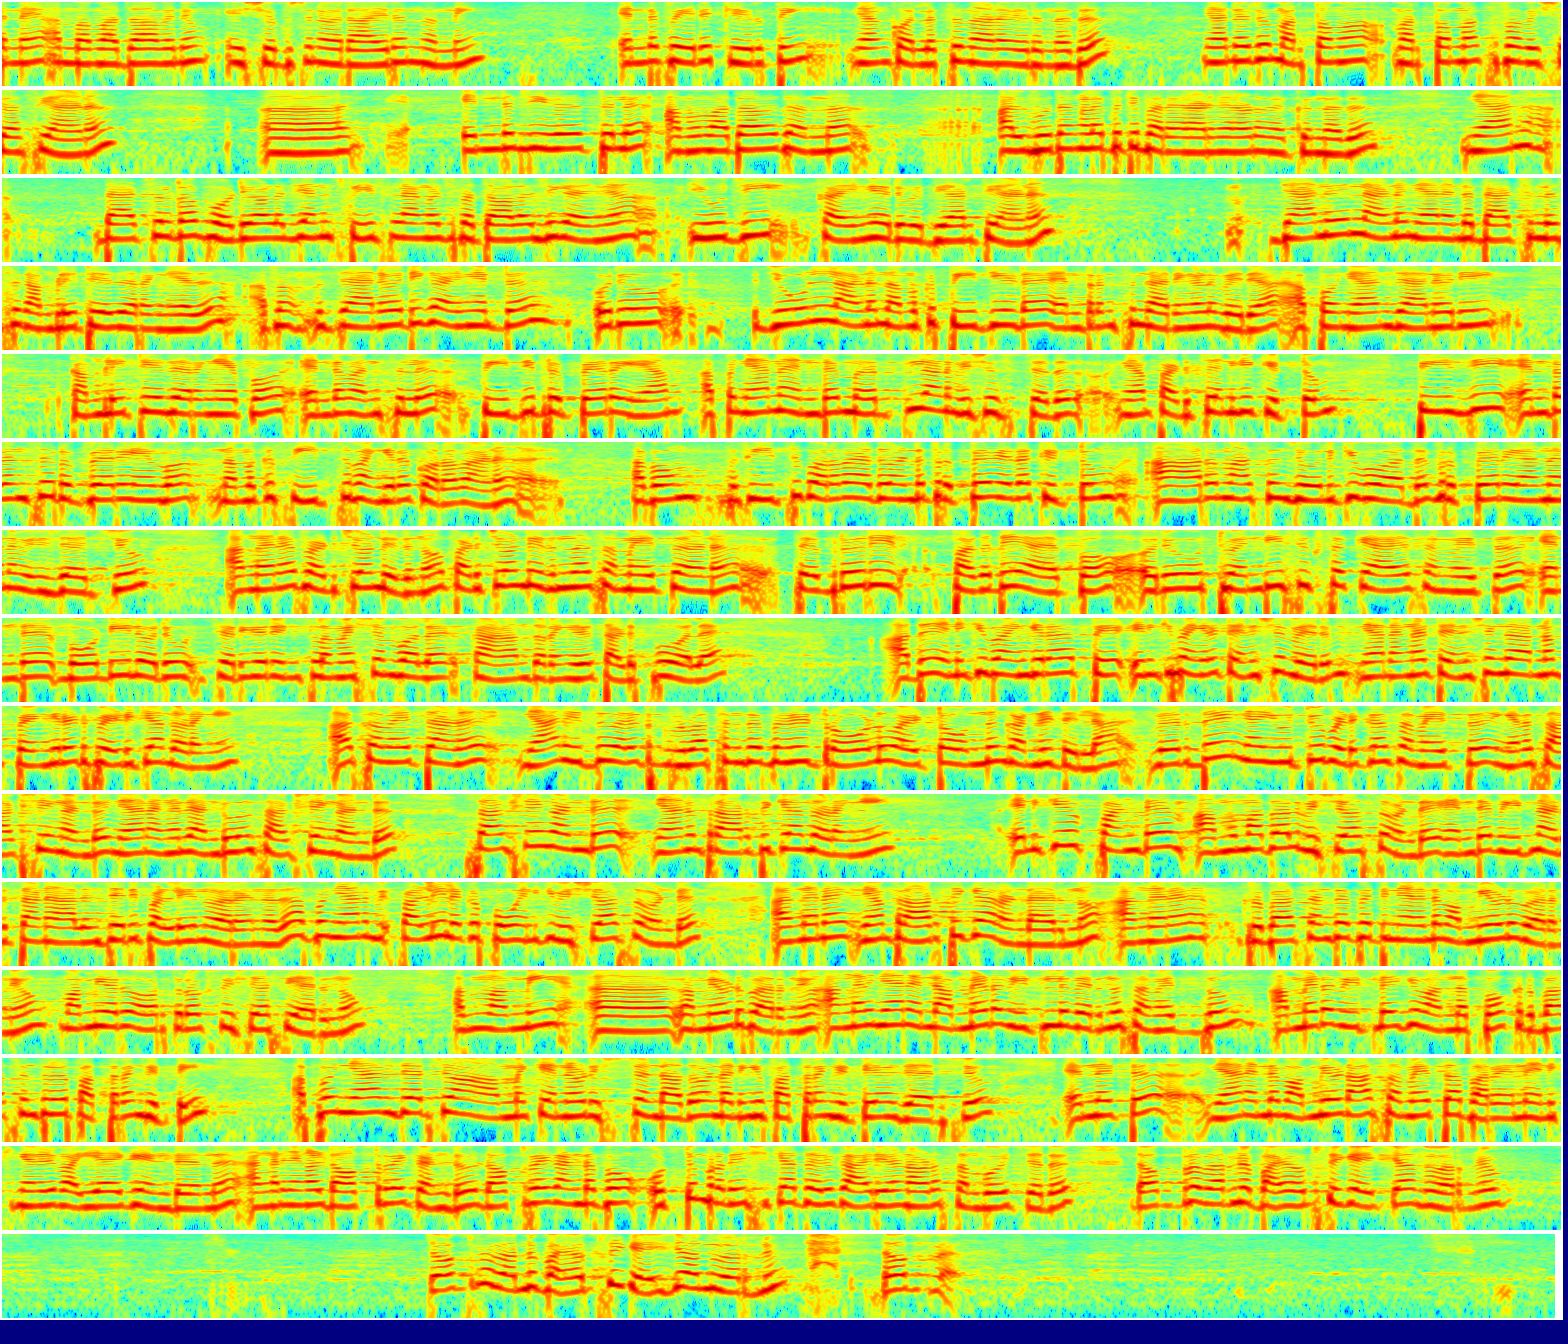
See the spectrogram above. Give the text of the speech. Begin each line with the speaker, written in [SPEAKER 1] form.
[SPEAKER 1] തന്നെ അമ്മ മാതാവിനും യേശുപ്പച്ചനും ഒരായിരം നന്ദി. എന്റെ പേര് കീർത്തി. ഞാൻ കൊല്ലത്തു നിന്നാണ് വരുന്നത്. ഞാനൊരു മർത്തോമ മർത്തോമ സഭ വിശ്വാസിയാണ് എന്റെ ജീവിതത്തിൽ അമ്മ മാതാവ് തന്ന അത്ഭുതങ്ങളെപ്പറ്റി പറയാനാണ് ഞാനിവിടെ നിൽക്കുന്നത്. ഞാൻ bachelor of audiology and speech language pathology കഴിഞ്ഞ യു ജി കഴിഞ്ഞ ഒരു വിദ്യാർത്ഥിയാണ്. ജാനുവരിയിലാണ് ഞാൻ എന്റെ ബാച്ചിലേഴ്സ് കംപ്ലീറ്റ് ചെയ്ത് ഇറങ്ങിയത്. അപ്പം ജാനുവരി കഴിഞ്ഞിട്ട് ഒരു ജൂണിലാണ് നമുക്ക് പി ജിയുടെ എൻട്രൻസും കാര്യങ്ങളും വരിക. അപ്പോൾ ഞാൻ ജാനുവരി കംപ്ലീറ്റ് ചെയ്ത് ഇറങ്ങിയപ്പോൾ എന്റെ മനസ്സിൽ പി ജി പ്രിപ്പയർ ചെയ്യാം. അപ്പോൾ ഞാൻ എന്റെ മെറിറ്റിലാണ് വിശ്വസിച്ചത്. ഞാൻ പഠിച്ച എനിക്ക് കിട്ടും. പി ജി എൻട്രൻസ് പ്രിപ്പയർ ചെയ്യുമ്പോൾ നമുക്ക് സീറ്റ്സ് ഭയങ്കര കുറവാണ്. അപ്പം സീറ്റ്സ് കുറവായതുകൊണ്ട് പ്രിപ്പയർ ചെയ്താൽ കിട്ടും. ആറ് മാസം ജോലിക്ക് പോകാതെ പ്രിപ്പയർ ചെയ്യാമെന്ന് തന്നെ വിചാരിച്ചു. അങ്ങനെ പഠിച്ചുകൊണ്ടിരുന്നു പഠിച്ചുകൊണ്ടിരുന്ന സമയത്താണ് ഫെബ്രുവരി പകുതി ആയപ്പോൾ ഒരു ട്വന്റി സിക്സ് ഒക്കെ ആയ സമയത്ത് എന്റെ ബോഡിയിൽ ഒരു ചെറിയൊരു ഇൻഫ്ലമേഷൻ പോലെ കാണാൻ തുടങ്ങി ഒരു തടുപ്പ് പോലെ. അത് എനിക്ക് ഭയങ്കര എനിക്ക് ഭയങ്കര ടെൻഷൻ വരും. ഞാൻ അങ്ങനെ ടെൻഷൻ കാരണം ഭയങ്കരമായിട്ട് പേടിക്കാൻ തുടങ്ങി. ആ സമയത്താണ് ഞാൻ ഇതുവരെ കൃപാസനത്തെ പറ്റി ട്രോളുമായിട്ടോ ഒന്നും കണ്ടിട്ടില്ല. വെറുതെ ഞാൻ യൂട്യൂബ് എടുക്കുന്ന സമയത്ത് ഇങ്ങനെ സാക്ഷ്യം കണ്ടു ഞാൻ അങ്ങനെ രണ്ടു മൂന്ന് സാക്ഷ്യം കണ്ട് സാക്ഷ്യം കണ്ട് ഞാൻ പ്രാർത്ഥിക്കാൻ തുടങ്ങി. എനിക്ക് പണ്ടേ അമ്മമാതാൽ വിശ്വാസമുണ്ട്. എന്റെ വീടിനടുത്താണ് ആലഞ്ചേരി പള്ളി എന്ന് പറയുന്നത്. അപ്പോൾ ഞാൻ പള്ളിയിലൊക്കെ പോകും എനിക്ക് വിശ്വാസമുണ്ട്. അങ്ങനെ ഞാൻ പ്രാർത്ഥിക്കാറുണ്ടായിരുന്നു. അങ്ങനെ കൃപാസനത്തെപ്പറ്റി ഞാൻ എന്റെ മമ്മിയോട് പറഞ്ഞു. മമ്മി ഒരു ഓർത്തഡോക്സ് വിശ്വാസിയായിരുന്നു. അപ്പം മമ്മി അമ്മയോട് പറഞ്ഞു അങ്ങനെ ഞാൻ എന്റെ അമ്മയുടെ വീട്ടിൽ വരുന്ന സമയത്തും അമ്മയുടെ വീട്ടിലേക്ക് വന്നപ്പോൾ കൃപാസനത്തിലൊരു പത്രം കിട്ടി. അപ്പോൾ ഞാൻ വിചാരിച്ചു ആ അമ്മയ്ക്ക് എന്നോട് ഇഷ്ടമുണ്ട് അതുകൊണ്ട് എനിക്ക് പത്രം കിട്ടിയെന്ന് വിചാരിച്ചു. എന്നിട്ട് ഞാൻ എന്റെ മമ്മിയോട് ആ സമയത്താണ് പറയുന്നത് എനിക്കിങ്ങനെ ഒരു വയ്യായിക ഉണ്ട് എന്ന്. അങ്ങനെ ഞങ്ങൾ ഡോക്ടറെ കണ്ടു. ഡോക്ടറെ കണ്ടപ്പോൾ ഒട്ടും പ്രതീക്ഷിക്കാത്ത ഒരു കാര്യമാണ് അവിടെ സംഭവിച്ചത്. ഡോക്ടർ പറഞ്ഞു ബയോപ്സി കഴിക്കാമെന്ന് പറഞ്ഞു. ഡോക്ടർ പറഞ്ഞു ബയോപ്സി കഴിക്കാമെന്ന് പറഞ്ഞു. ഡോക്ടർ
